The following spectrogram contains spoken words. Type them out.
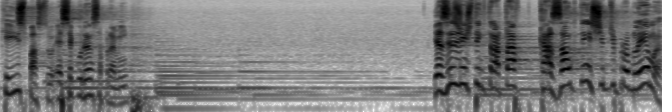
Que isso, pastor? É segurança para mim. E às vezes a gente tem que tratar casal que tem esse tipo de problema.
